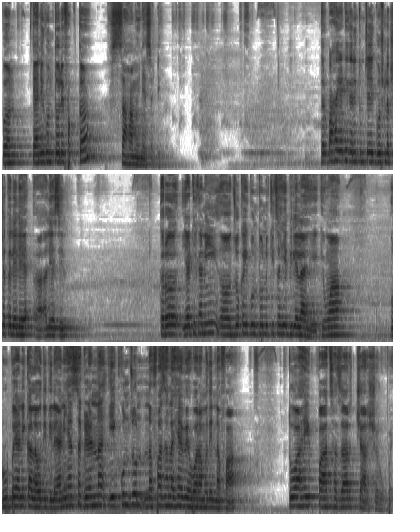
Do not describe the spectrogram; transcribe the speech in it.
पण त्याने गुंतवले फक्त सहा महिन्यासाठी. तर पहा या ठिकाणी तुमच्या एक गोष्ट लक्षात आलेली आली असेल. तर या ठिकाणी जो काही गुंतवणुकीचा हे दिलेला आहे किंवा रुपये आणि कालावधी दिला आहे आणि ह्या सगळ्यांना एकूण जो नफा झाला ह्या व्यवहारामध्ये नफा तो आहे पाच हजार चारशे रुपये.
